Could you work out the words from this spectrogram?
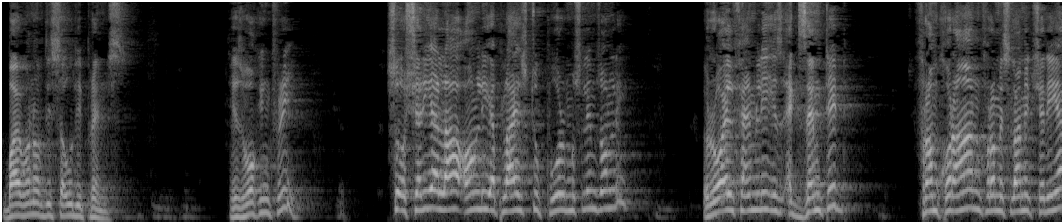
by one of the Saudi prince. He's walking free. So Sharia law only applies to poor Muslims only? Royal family is exempted from Quran from Islamic شریا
